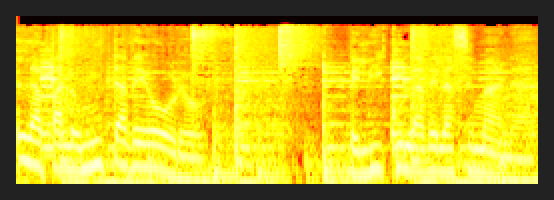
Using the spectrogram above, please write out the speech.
La Palomita de Oro. Película de la semana.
